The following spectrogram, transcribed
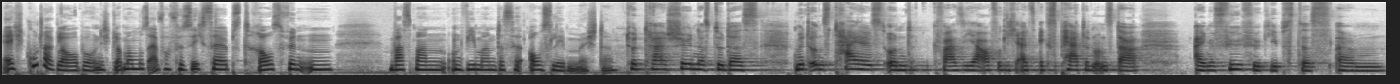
echt guter Glaube. Und ich glaube, man muss einfach für sich selbst rausfinden, was man und wie man das ausleben möchte. Total schön, dass du das mit uns teilst und quasi ja auch wirklich als Expertin uns da ein Gefühl für gibst, dass ähm,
